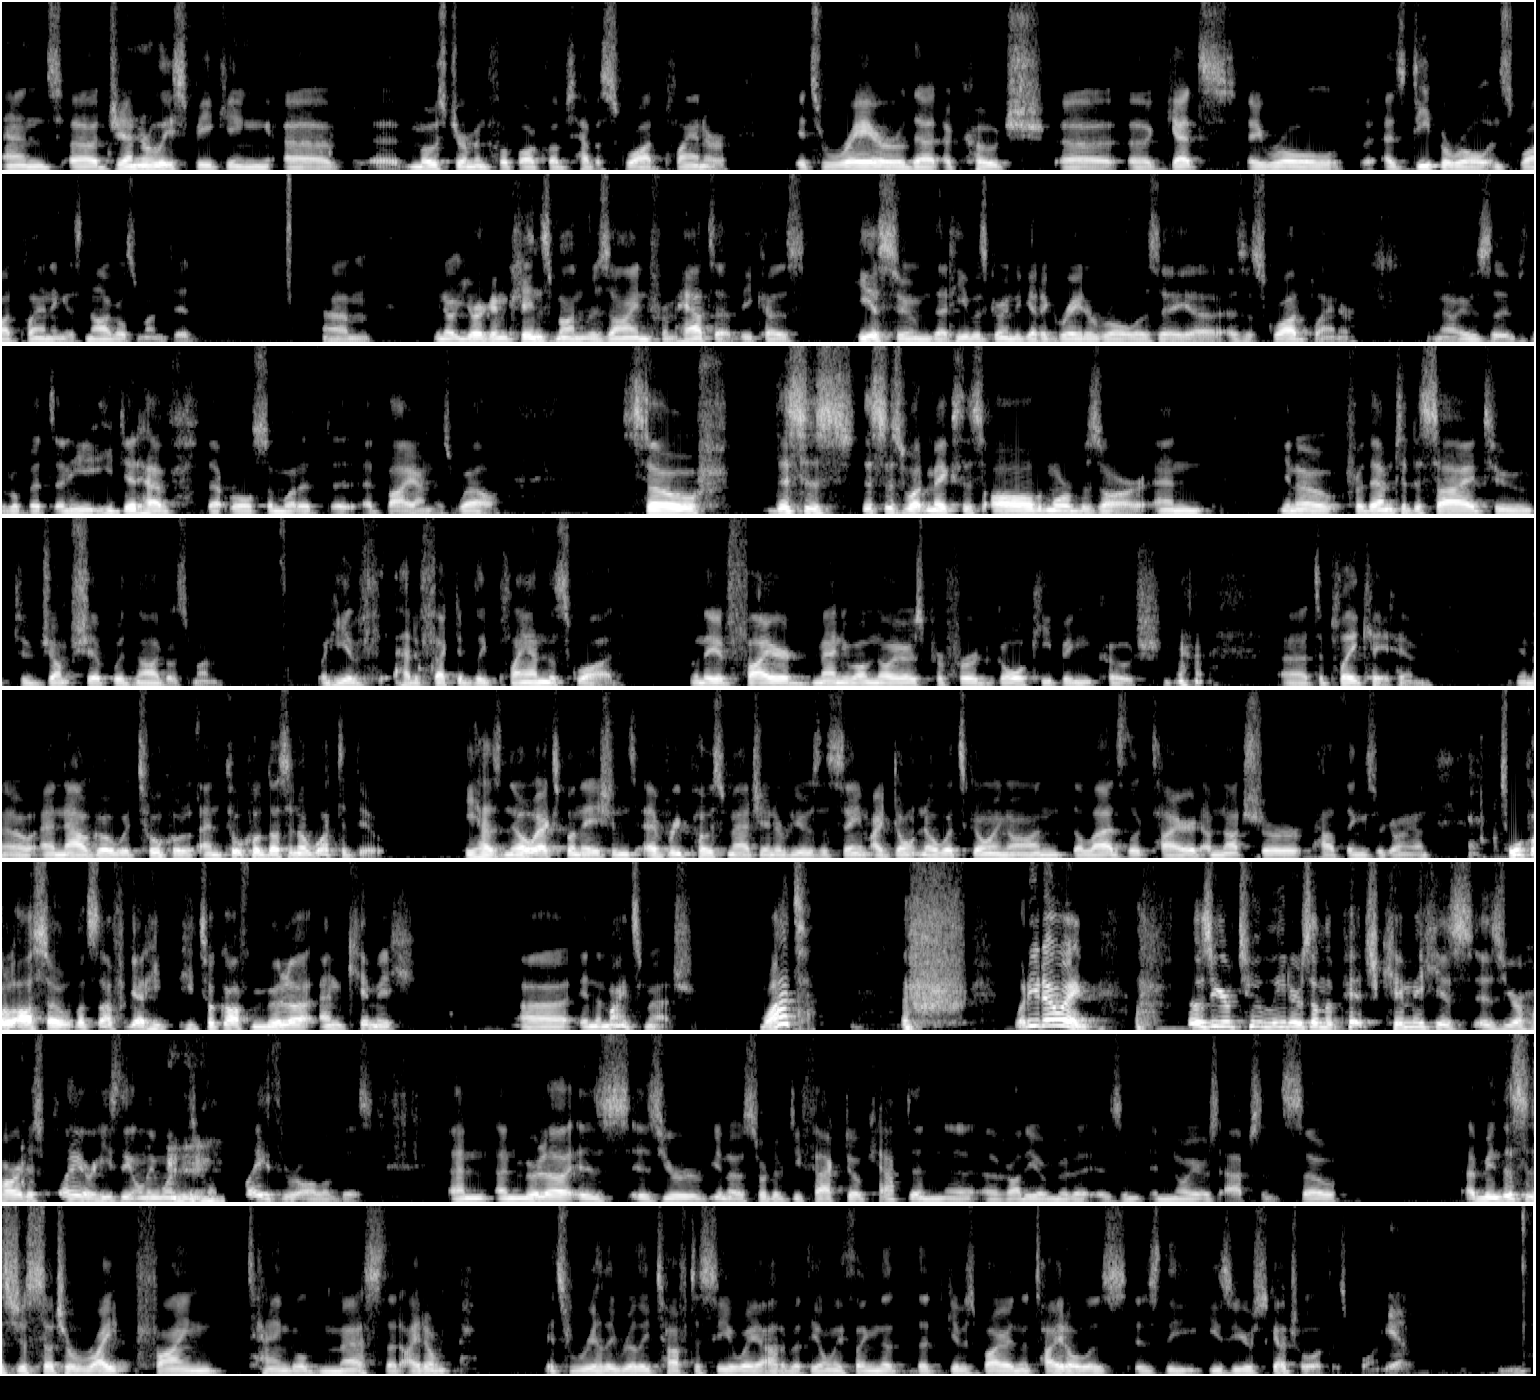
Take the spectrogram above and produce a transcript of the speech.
And uh, generally speaking, uh, uh most German football clubs have a squad planner. It's rare that a coach uh, uh, gets a role, as deep a role in squad planning as Nagelsmann did. Um, you know, Jurgen Klinsmann resigned from Hertha because he assumed that he was going to get a greater role as a uh, as a squad planner. You know, it was, was, a little bit, and he he did have that role somewhat at at Bayern as well. So this is this is what makes this all the more bizarre. And you know, for them to decide to to jump ship with Nagelsmann when he have, had effectively planned the squad, when they had fired Manuel Neuer's preferred goalkeeping coach uh, to placate him, you know, and now go with Tuchel, and Tuchel doesn't know what to do. He has no explanations. Every post-match interview is the same. I don't know what's going on. The lads look tired. I'm not sure how things are going on. Tuchel also, let's not forget, he he took off Müller and Kimmich uh, in the Mainz match. What? what are you doing? Those are your two leaders on the pitch. Kimmich is is your hardest player. He's the only one who's going to play through all of this and and Müller is is your you know sort of de facto captain. Uh, uh, Radio Müller is in, in Neuer's absence. So, I mean, this is just such a right fine tangled mess that I don't. It's really really tough to see a way out of it. The only thing that that gives Bayern the title is is the easier schedule at this point. Yeah.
